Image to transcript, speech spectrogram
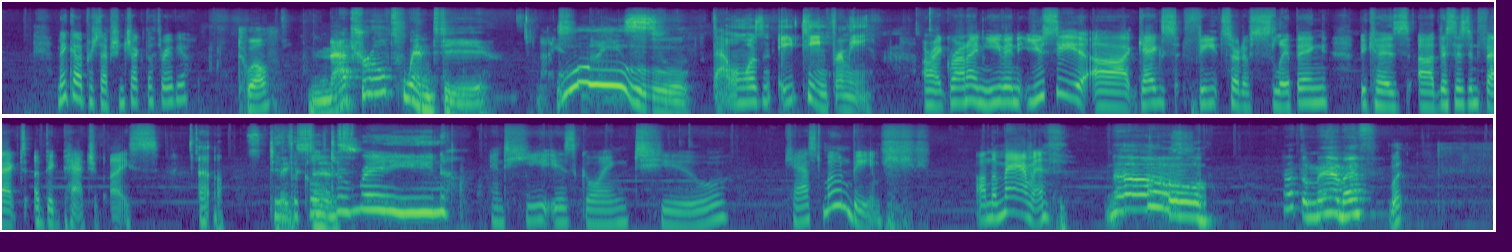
Make a perception check, the three of you. Twelve. Natural 20. Nice. Ooh. That one was an 18 for me. All right, Grana and Yevon, you see uh, Gag's feet sort of slipping because uh, this is, in fact, a big patch of ice. uh It's difficult sense. terrain. And he is going to cast Moonbeam on the mammoth. No! Not the mammoth. What?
